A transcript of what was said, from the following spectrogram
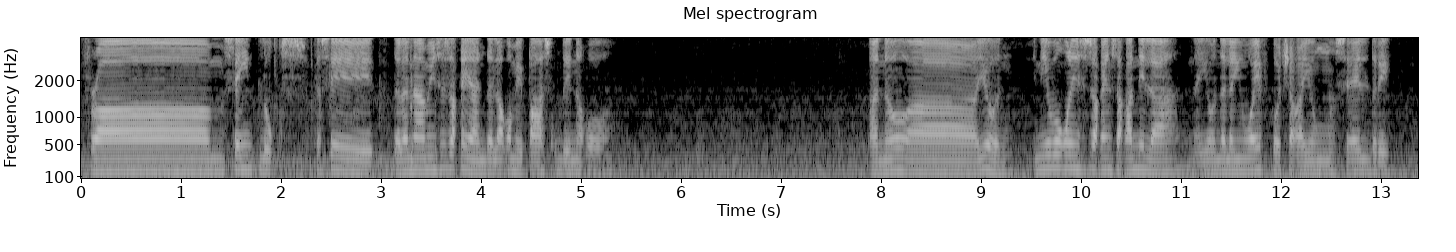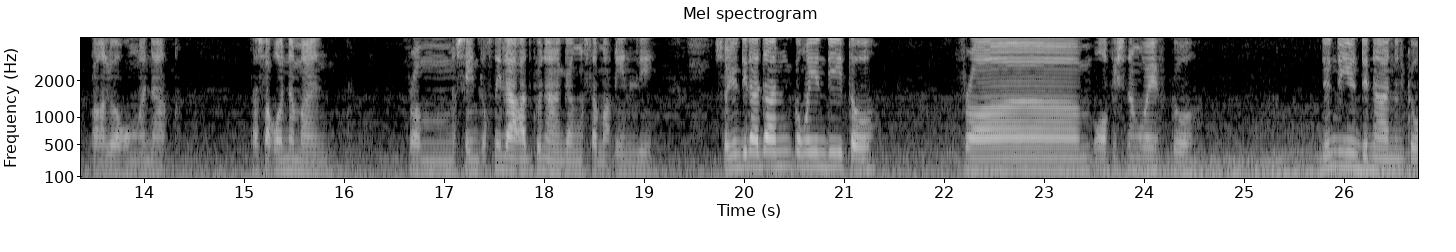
from St. Luke's, kasi dala namin yung sasakyan, dala ko may pasok din ako. Ano, ah, yun, iniwan ko na yung sasakyan sa kanila, naiwan na lang yung wife ko, tsaka yung si Eldrick, pangalawa kong anak. Tapos ako naman, from St. Luke's, nilakad ko na hanggang sa McKinley. So, yung dinadaan ko ngayon dito, from office ng wife ko, yun din yung dinaanan ko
